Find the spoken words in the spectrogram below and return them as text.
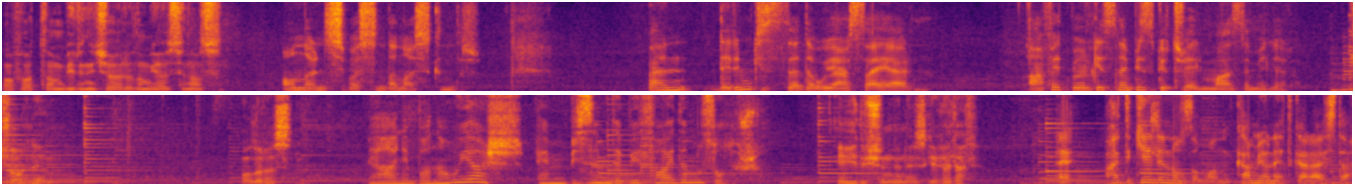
Afat'tan birini çağıralım gelsin alsın. Onların işi başından aşkındır. Ben derim ki size de uyarsa eğer afet bölgesine biz götürelim malzemeleri. Çorlu'ya mı? Olur aslında. Yani bana uyar. Hem bizim de bir faydamız olur. İyi düşündün Ezgi, helal. E, hadi gelin o zaman. Kamyonet garajda.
